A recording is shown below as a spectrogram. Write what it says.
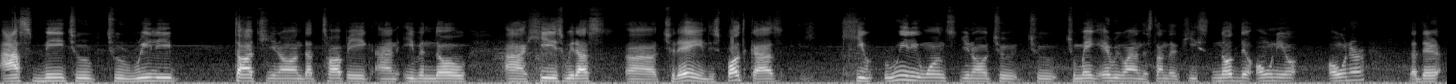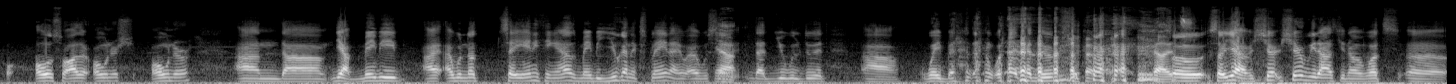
asked me to to really touch you know on that topic, and even though uh, he is with us uh, today in this podcast, he really wants you know to to to make everyone understand that he's not the only owner, that there are also other owners owner. And uh, yeah maybe I, I will not say anything else. Maybe you can explain. I, I will say Yeah. that you will do it uh, way better than what i can do. Yeah, so so yeah share, share with us you know what's uh,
